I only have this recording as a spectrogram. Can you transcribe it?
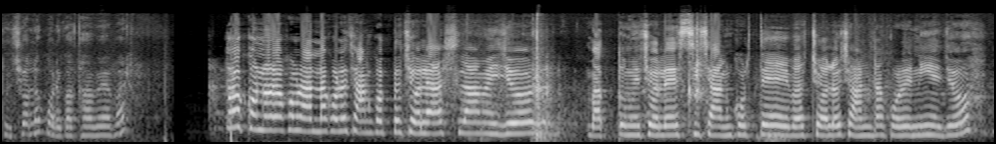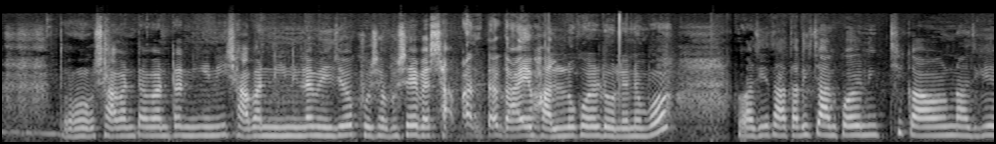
তো চলো পরে কথা হবে আবার। তো কোনো রকম রান্না করে চান করতে চলে আসলাম, এই যে বাথরুমে চলে এসেছি চান করতে। এবার চলো চানটা করে নিয়ে যে। তো সাবান টাবানটা নিয়ে নিই, সাবান নিয়ে নিলাম, এই যে খোসা খোসা এবার সাবানটা গায়ে ভালো করে ডলে নেব। আজকে তাড়াতাড়ি চান করে নিচ্ছি, কারণ আজকে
